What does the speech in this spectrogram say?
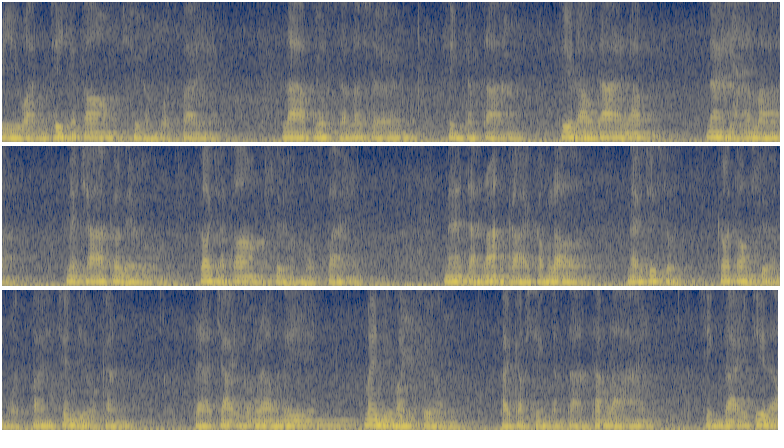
มีวันที่จะต้องเสื่อมหมดไป ลาบยศสรรเสริญ สิ่งต่างๆ ที่เราได้รับได้หามา ไม่ช้าก็เร็ว ก็จะต้องเสื่อมหมดไป แม้แต่ร่างกายของเราในที่สุดก็ต้องเสื่อมหมดไปเช่นเดียวกัน แต่ใจของเรานี้ไม่มีวันเสื่อมไปกับสิ่งต่างๆ ทั้งหลาย สิ่งใดที่เรา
